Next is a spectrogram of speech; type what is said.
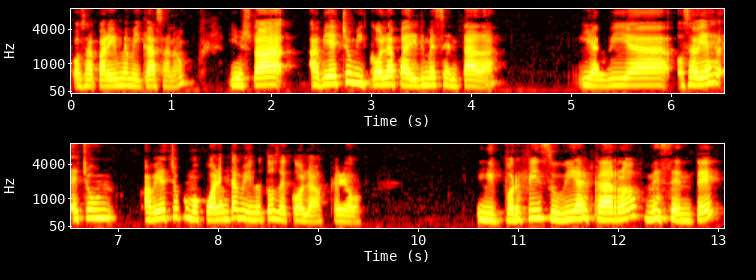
o sea, para irme a mi casa, ¿no? Y estaba, había hecho mi cola para irme sentada y había, o sea, había hecho un, había hecho como 40 minutos de cola, creo. Y por fin subí al carro, me senté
